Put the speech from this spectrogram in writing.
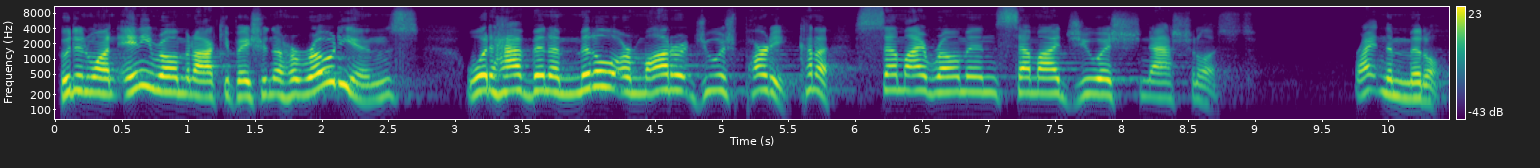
who didn't want any Roman occupation. The Herodians would have been a middle or moderate Jewish party, kind of semi Roman, semi Jewish nationalist right in the middle.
